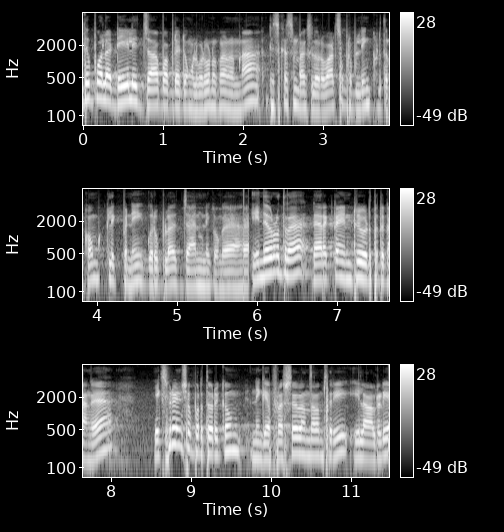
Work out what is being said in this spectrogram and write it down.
இது போல் டெய்லி ஜாப் அப்டேட் உங்களுக்கு கொடுக்கணும்னா டிஸ்கஷன் பாக்ஸில் ஒரு வாட்ஸ்அப் குரூப் லிங்க் கொடுத்துருக்கோம். கிளிக் பண்ணி குரூப்பில் ஜாயின் பண்ணிக்கோங்க. இந்த நிறுவனத்தில் டேரெக்டாக இன்டர்வியூ எடுத்துருக்காங்க இருக்காங்க எக்ஸ்பீரியன்ஸை பொறுத்த வரைக்கும் நீங்கள் ஃப்ரெஷர் இருந்தாலும் சரி இல்லை ஆல்ரெடி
